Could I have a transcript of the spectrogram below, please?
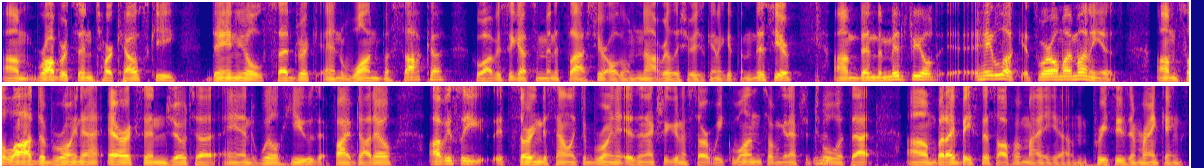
um, Robertson, Tarkowski, Daniels, Cedric, and Wan-Bissaka, who obviously got some minutes last year, although I'm not really sure he's going to get them this year. Um, then the midfield, hey, look, it's where all my money is. Um, Salah, De Bruyne, Eriksen, Jota, and Will Hughes at 5.0. Obviously, it's starting to sound like De Bruyne isn't actually going to start week one, so I'm going to have to tool with that. Um, but I base this off of my um, preseason rankings,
